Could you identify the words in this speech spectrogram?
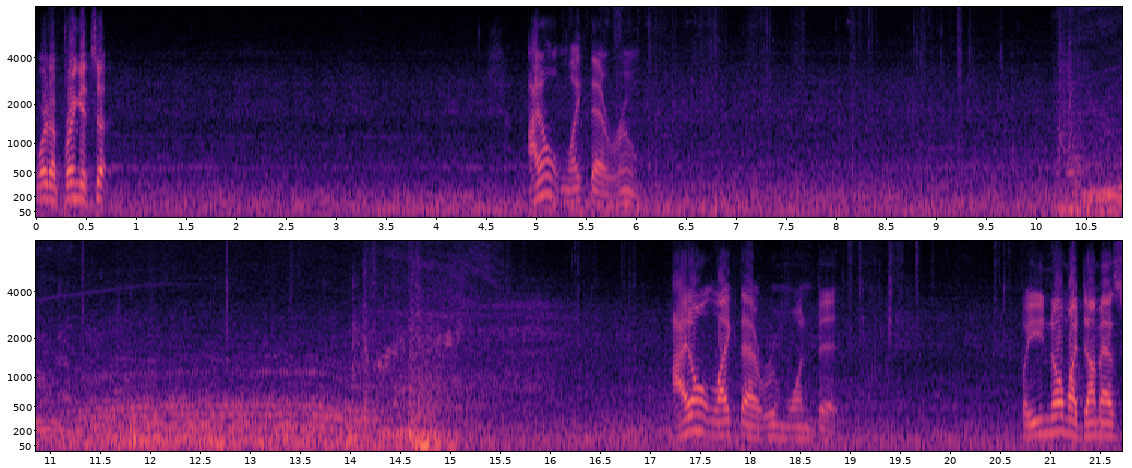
Where to bring it to... I don't like that room. I don't like that room one bit. But you know my dumbass is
